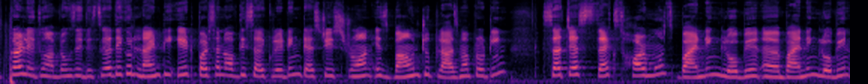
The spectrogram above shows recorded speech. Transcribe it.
कर लेती हूँ आप लोगों से डिस्कस देखो 98 percent of the circulating testosterone is bound to plasma protein such as sex hormones binding globulin binding globulin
